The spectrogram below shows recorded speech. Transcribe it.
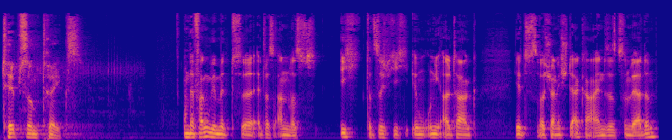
Tipps und Tricks. Und da fangen wir mit äh, etwas an, was ich tatsächlich im Uni-Alltag jetzt wahrscheinlich stärker einsetzen werde.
